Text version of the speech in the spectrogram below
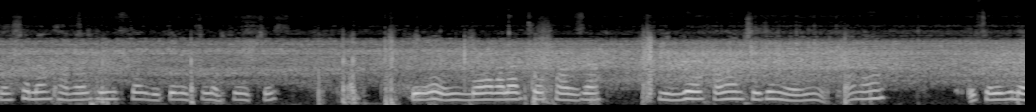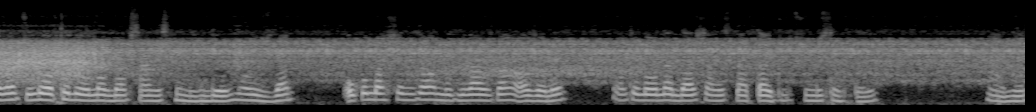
arkadaşlar ben kahvaltı polisler birlikte metin modifiye edeceğiz. Ya, Bilmiyorum bu havalar çok fazla video falan çekemiyorum ama e, sebebi ne var? Çünkü Orta Doğular Dershanesi'ne gidiyorum o yüzden. Okul başladığı zaman bu biraz daha az olur. Orta Doğular Dershanesi'nde hatta 3. sınıftayım. Yani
